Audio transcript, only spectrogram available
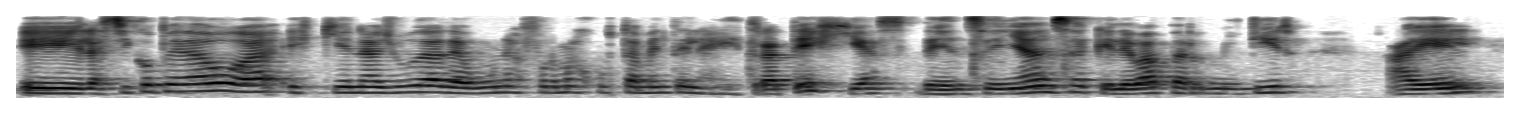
Eh, la psicopedagoga es quien ayuda de alguna forma justamente en las estrategias de enseñanza que le va a permitir a él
